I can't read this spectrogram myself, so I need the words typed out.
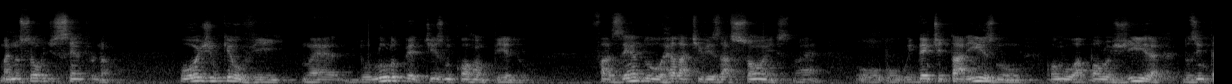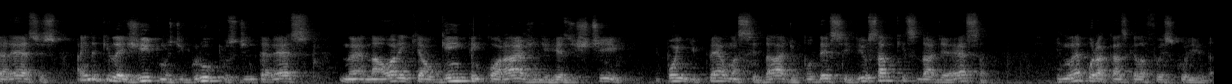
mas não são de centro, não. Hoje, o que eu vi é, do lulopetismo corrompido, fazendo relativizações, é, o, o identitarismo como apologia dos interesses, ainda que legítimos, de grupos de interesse, né, na hora em que alguém tem coragem de resistir, põe de pé uma cidade, o poder civil, sabe que cidade é essa? E não é por acaso que ela foi escolhida.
